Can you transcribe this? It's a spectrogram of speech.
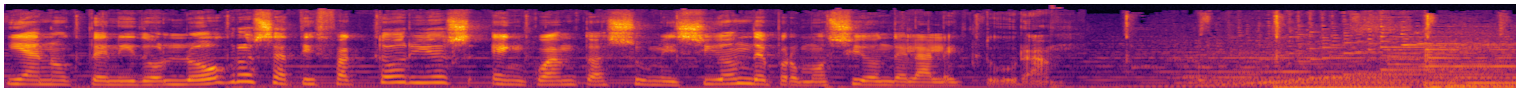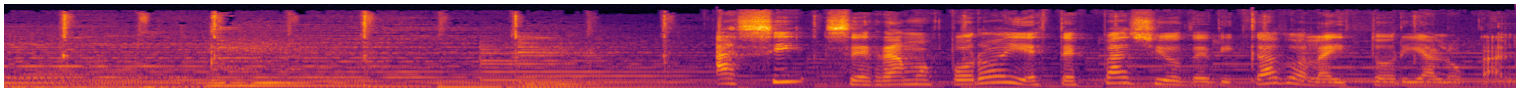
y han obtenido logros satisfactorios en cuanto a su misión de promoción de la lectura. Así cerramos por hoy este espacio dedicado a la historia local.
